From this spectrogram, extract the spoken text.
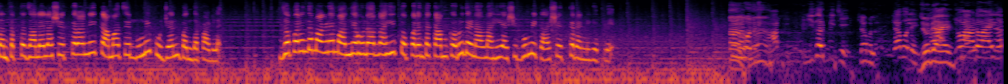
संतप्त झालेल्या शेतकऱ्यांनी कामाचे भूमिपूजन बंद पाडलंय. जोपर्यंत मागण्या मान्य होणार नाही तोपर्यंत काम करू देणार नाही अशी भूमिका शेतकऱ्यांनी घेतली आहे. इधर पीछे। क्या बोला? क्या बोले? जो भी आए। जो आड़ो आएगा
